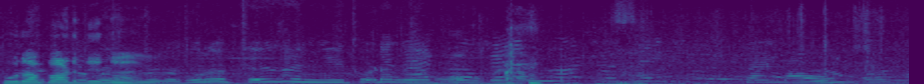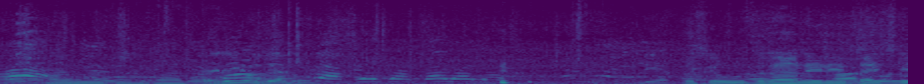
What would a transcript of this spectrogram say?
પૂરા પાડી દીધા પૂરો થઈ જાય ને ઈ થોડાક રહેતા. પછી ઉધરા ને થાય છે.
